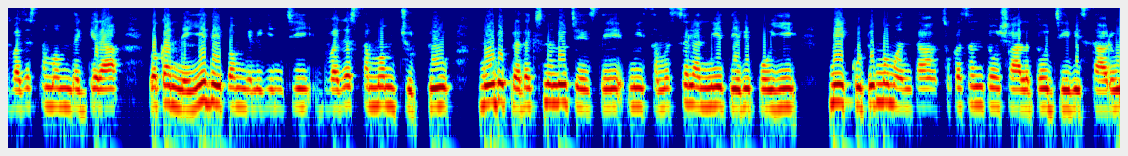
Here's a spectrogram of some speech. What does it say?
ధ్వజస్తంభం దగ్గర ఒక నెయ్యి దీపం వెలిగించి ధ్వజస్తంభం చుట్టూ మూడు ప్రదక్షిణలు చేస్తే మీ సమస్యలన్నీ తీరిపోయి మీ కుటుంబం అంతా సుఖ సంతోషాలతో జీవిస్తారు.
